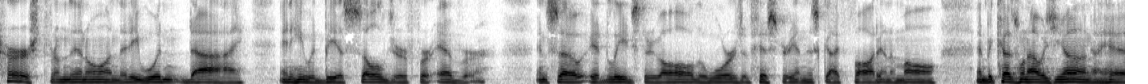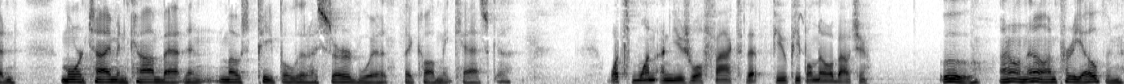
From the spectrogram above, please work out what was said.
cursed from then on that he wouldn't die and he would be a soldier forever. And so it leads through all the wars of history, and this guy fought in them all. And because when I was young, I had more time in combat than most people that I served with, they called me Casca. What's one unusual fact that few people know about you? Ooh, I don't know. I'm pretty open.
